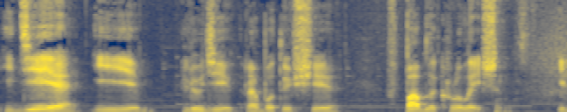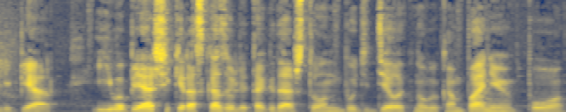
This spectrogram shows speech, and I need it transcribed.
Идея и люди, работающие в public relations или PR. И его пиарщики рассказывали тогда, что он будет делать новую компанию по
